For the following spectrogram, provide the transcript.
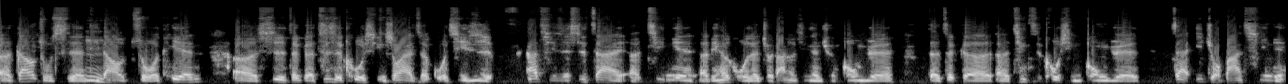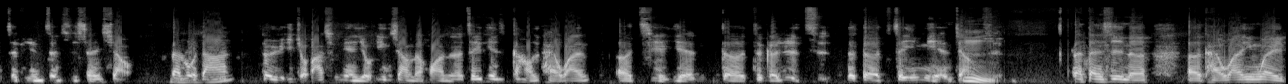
呃，刚刚主持人提到，昨天呃是这个支持酷刑受害者国际日，它其实是在呃纪念呃联合国的九大核心人权公约的这个呃禁止酷刑公约，在一九八七年这天正式生效。那如果大家对于一九八七年有印象的话呢，这一天刚好是台湾。呃，戒严的这个日子的的这一年这样子。嗯、那但是呢，呃，台湾因为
